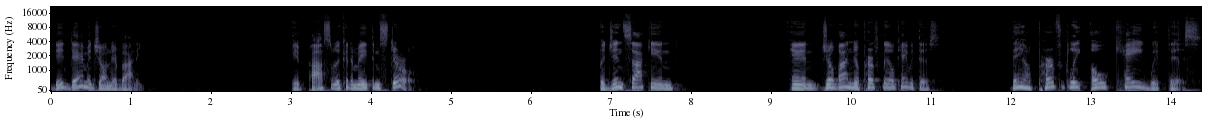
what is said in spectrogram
did damage on their body. It possibly could have made them sterile. But Jen Psaki and, and Joe Biden are perfectly okay with this. They are perfectly okay with this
